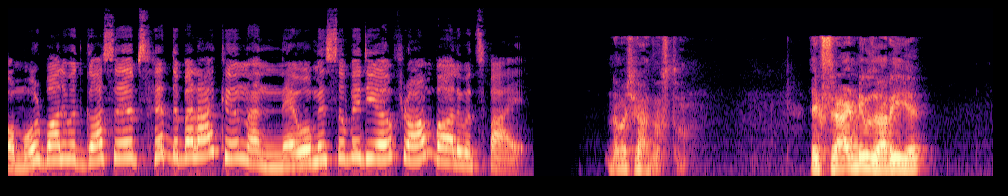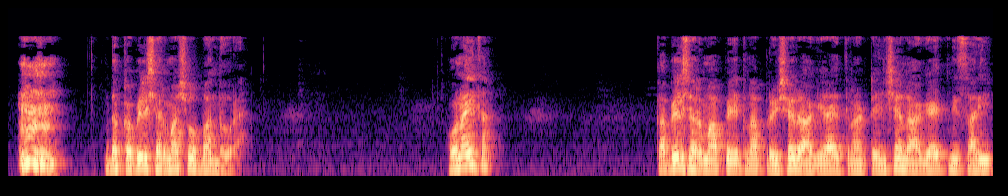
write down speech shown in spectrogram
For more Bollywood gossips, hit the bell icon and never miss a video from Bollywood Spy. नमस्कार दोस्तों। एक सैड न्यूज़ आ रही है। द कपिल शर्मा शो बंद हो रहा है। होना ही था। कपिल शर्मा पे इतना प्रेशर आ गया इतना टेंशन आ गया इतनी सारी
